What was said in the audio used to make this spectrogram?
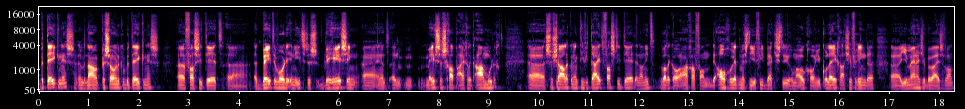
betekenis, en met name persoonlijke betekenis, eh, faciliteert, eh, het beter worden in iets, dus beheersing eh, en het een m- meesterschap eigenlijk aanmoedigt, eh, sociale connectiviteit faciliteert en dan niet wat ik al aangaf van de algoritmes die je feedbackje sturen, maar ook gewoon je collega's, je vrienden, eh, je manager bij wijze van.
